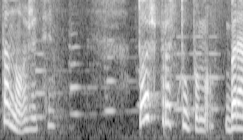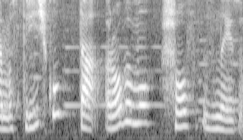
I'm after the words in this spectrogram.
та ножиці. Тож приступимо. Беремо стрічку та робимо шов знизу.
